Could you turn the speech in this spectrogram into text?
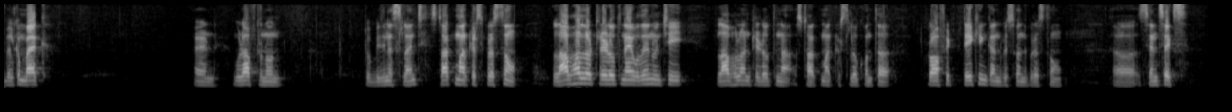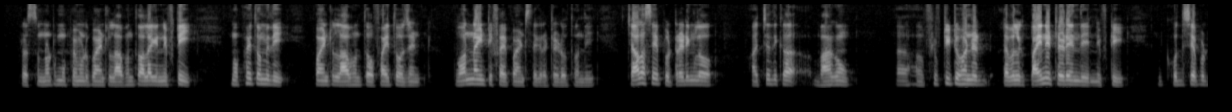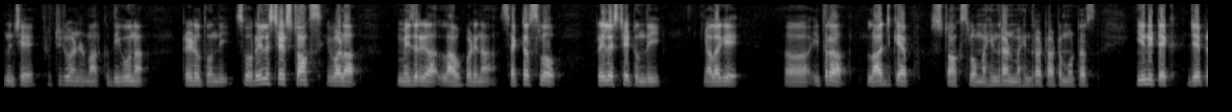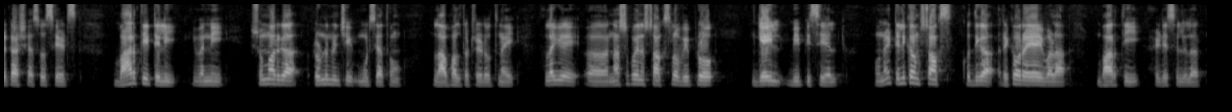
Welcome back and good afternoon to business lunch stock markets ప్రస్తుతం లాభాల్లో trade అవుతున్నాయి. ఉదయం నుంచి లాభాల్లో ట్రేడ్ అవుతున్న స్టాక్ మార్కెట్స్లో కొంత ప్రాఫిట్ టేకింగ్ కనిపిస్తుంది ప్రస్తుతం. సెన్సెక్స్ ప్రస్తుతం నూట ముప్పై మూడు పాయింట్ల లాభంతో అలాగే నిఫ్టీ ముప్పై తొమ్మిది పాయింట్ల లాభంతో five thousand one ninety five points దగ్గర ట్రేడ్ అవుతుంది. చాలాసేపు ట్రేడింగ్లో అత్యధిక భాగం ఫిఫ్టీ టూ హండ్రెడ్ లెవెల్కి పైనే ట్రేడ్ అయింది నిఫ్టీ కొద్దిసేపటి నుంచే ఫిఫ్టీ టూ హండ్రెడ్ మార్క్ దిగువన ట్రేడ్ అవుతోంది. సో రియల్ ఎస్టేట్ స్టాక్స్ ఇవాళ మేజర్గా లాభపడిన సెక్టర్స్లో రియల్ ఎస్టేట్ ఉంది. అలాగే ఇతర లార్జ్ క్యాప్ స్టాక్స్లో Mahindra and Mahindra Tata Motors Unitech Jaiprakash Associates Bharti tele ఇవన్నీ సుమారుగా రెండు నుంచి మూడు శాతం లాభాలతో ట్రేడ్ అవుతున్నాయి. అలాగే నష్టపోయిన స్టాక్స్లో విప్రో గెయిల్ బీపీసీఎల్ ఉన్నాయి. టెలికాం స్టాక్స్ కొద్దిగా రికవర్ అయ్యాయి ఇవాళ. భారతీ ఐడియా సెల్యులర్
